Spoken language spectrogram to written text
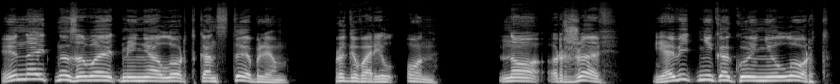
«И Нейт называет меня лорд-констеблем», — проговорил он. «Но, ржавь, я ведь никакой не лорд».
